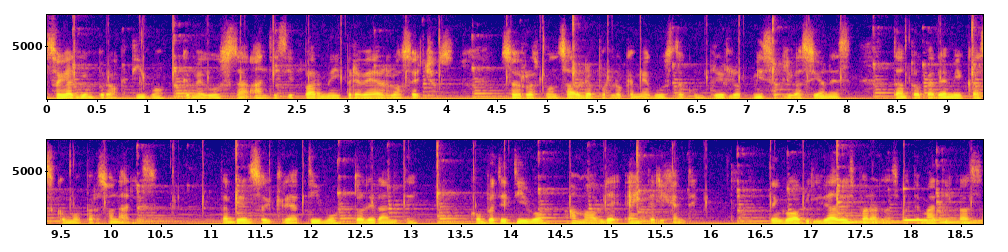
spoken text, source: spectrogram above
soy alguien proactivo, que me gusta anticiparme y prever los hechos. Soy responsable por lo que me gusta cumplir mis obligaciones, tanto académicas como personales. También soy creativo, tolerante, competitivo, amable e inteligente. Tengo habilidades para las matemáticas,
